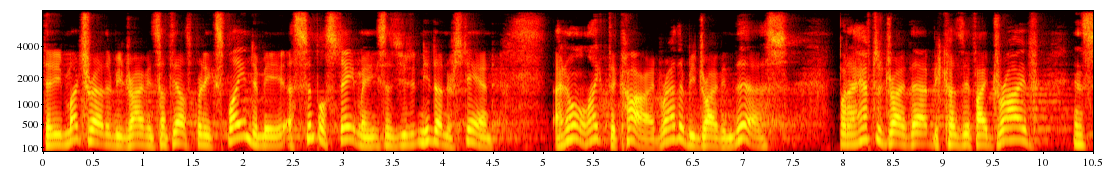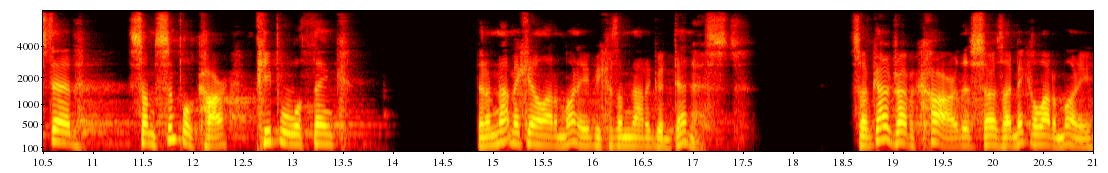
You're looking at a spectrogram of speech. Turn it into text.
that he'd much rather be driving something else. But he explained to me a simple statement. He says, You need to understand, I don't like the car. I'd rather be driving this, but I have to drive that because if I drive instead some simple car, people will think that I'm not making a lot of money because I'm not a good dentist. So I've got to drive a car that says I make a lot of money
